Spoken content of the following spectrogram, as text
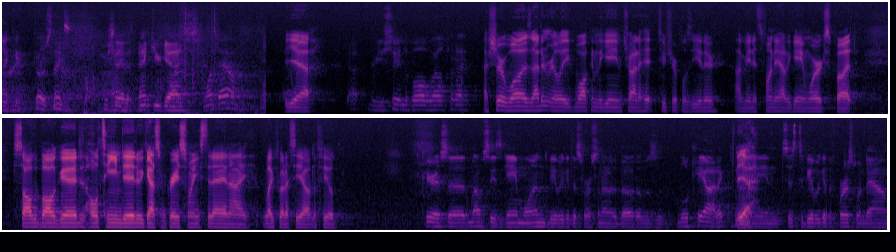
Good, thank you. Coach, thanks. Appreciate it. Thank you, guys. One down. Yeah, Uh, Were you seeing the ball well today? I sure was. I didn't really walk in the game trying to hit two triples either. I mean, it's funny how the game works, but saw the ball good. The whole team did. We got some great swings today, and I liked what I see out in the field. Curious, uh, obviously it's game one. To be able to get this first one under the belt, it was a little chaotic. Yeah. I mean, just to be able to get the first one down,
